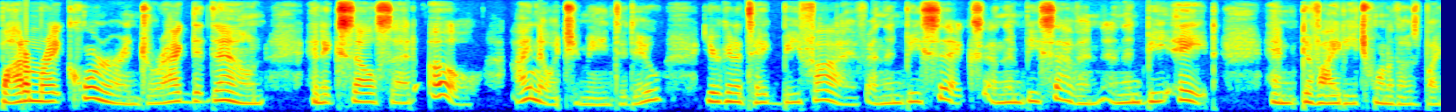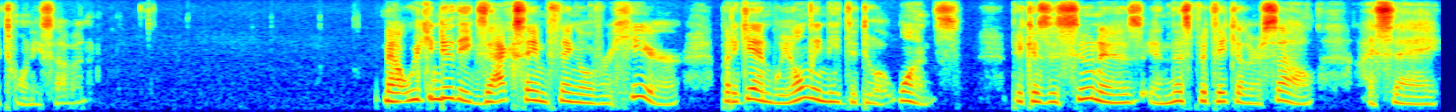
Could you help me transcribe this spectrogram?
bottom right corner and dragged it down, and Excel said, oh, I know what you mean to do. You're going to take B5 and then B6 and then B7 and then B8 and divide each one of those by 27. Now we can do the exact same thing over here, but again, we only need to do it once because as soon as in this particular cell I say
